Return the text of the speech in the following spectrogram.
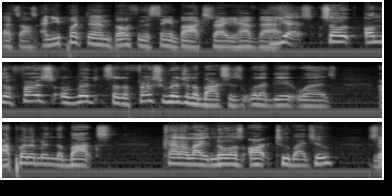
That's awesome. And you put them both in the same box, right? You have that. Yes. So on the first original, so the first original boxes, what I did was I put them in the box, kind of like Noah's Ark two by two. So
